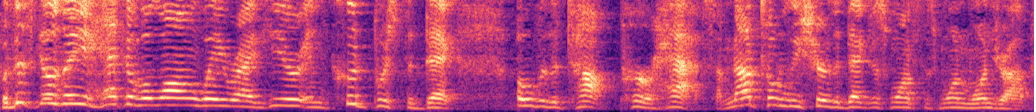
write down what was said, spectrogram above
But this goes a heck of a long way right here and could push the deck over the top, perhaps. I'm not totally sure the deck just wants this one one drop.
